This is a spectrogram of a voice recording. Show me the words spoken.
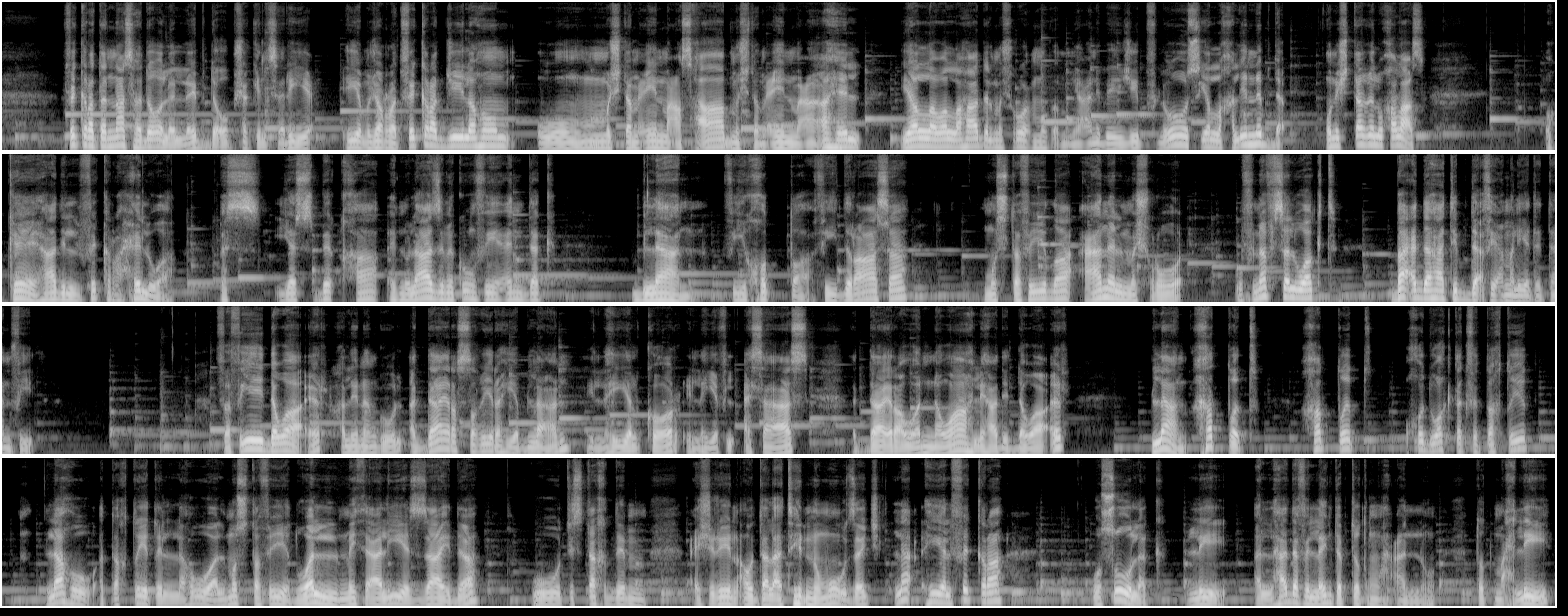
فكرة الناس هدول اللي يبدأوا بشكل سريع هي مجرد فكرة تجي لهم ومجتمعين مع أصحاب مجتمعين مع أهل يلا والله هذا المشروع يعني بيجيب فلوس يلا خلينا نبدأ ونشتغل وخلاص. أوكي هذه الفكرة حلوة بس يسبقها إنه لازم يكون في عندك plan في خطة في دراسة مستفيضة عن المشروع وفي نفس الوقت بعدها تبدأ في عملية التنفيذ. ففي دوائر خلينا نقول الدائرة الصغيرة هي plan اللي هي ال core اللي هي في الأساس الدائرة أو النواة لهذه الدوائر. plan خطط خطط خذ وقتك في التخطيط. له التخطيط اللي هو المستفيض والمثالية الزايدة. وتستخدم 20 أو 30 نموذج لا هي الفكرة وصولك للهدف اللي أنت بتطمح عنه تطمح ليه.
